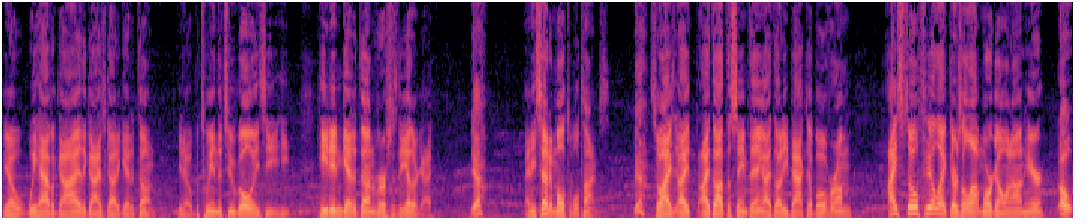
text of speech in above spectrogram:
you know, we have a guy, the guy's got to get it done. You know, between the two goalies, he, he, he didn't get it done versus the other guy. yeah, And he said it multiple times. yeah. So I, I, I thought the same thing. I thought he backed up over him. I still feel like there's a lot more going on here. Oh,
